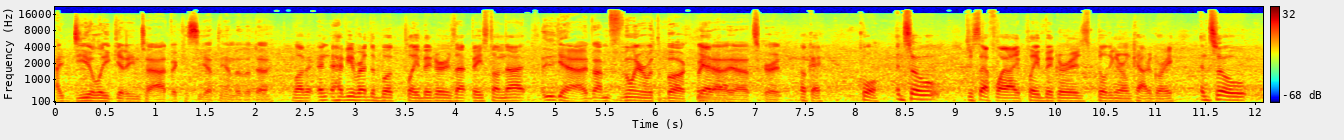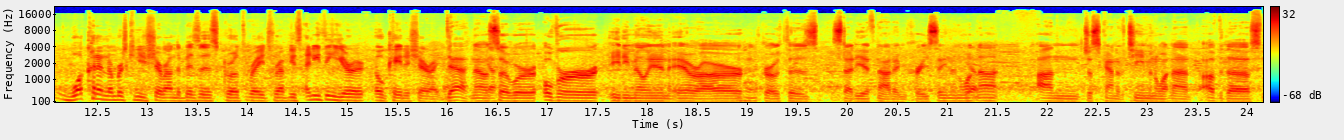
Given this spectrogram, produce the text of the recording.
Ideally getting to advocacy at the end of the day. love it? And have you read the book Play Bigger? Is that based on that? Yeah, I'm familiar with the book, but Yeah. yeah, yeah, it's great. Okay, cool. And so, just FYI, Play Bigger is building your own category. And so, what kind of numbers can you share around the business, growth rates, revenues, anything you're okay to share right now? Yeah, no, so we're over 80 million ARR. Mm-hmm. Growth is steady, if not increasing, and whatnot. On just kind of team and whatnot, of the s-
